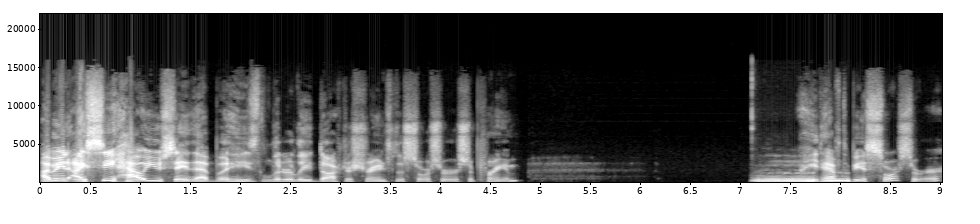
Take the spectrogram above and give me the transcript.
I mean, I see how you say that, but he's literally Doctor Strange, the Sorcerer Supreme. He'd have to be a sorcerer.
